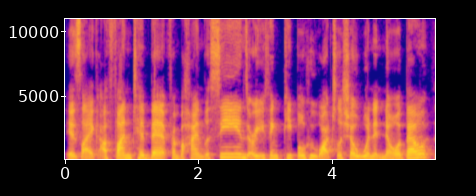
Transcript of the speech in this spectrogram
is like a fun tidbit from behind the scenes, or you think people who watch the show wouldn't know about?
